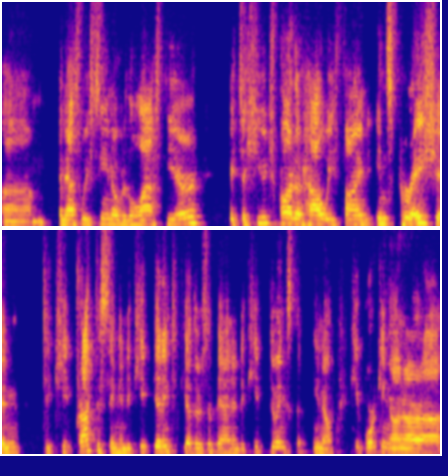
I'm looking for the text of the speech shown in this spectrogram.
Um, and as we've seen over the last year, it's a huge part of how we find inspiration to keep practicing and to keep getting together as a band and to keep doing, you know, keep working on our uh,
